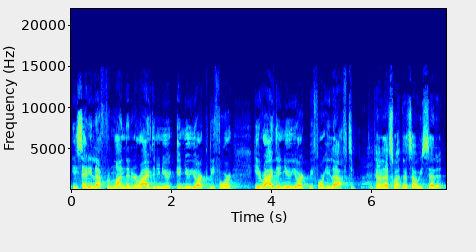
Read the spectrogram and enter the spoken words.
He said he left from London and arrived in New, in New York before he arrived in New York before he left. Kind of, that's, what, that's how he said it.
